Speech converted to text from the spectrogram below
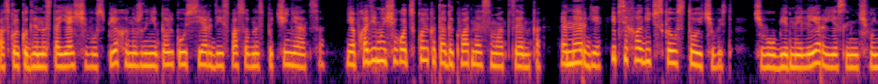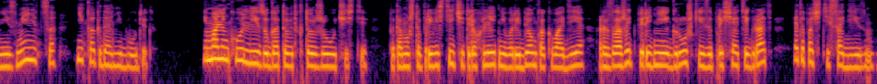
поскольку для настоящего успеха нужно не только усердие и способность подчиняться. Необходима еще хоть сколько-то адекватная самооценка, энергия и психологическая устойчивость, чего у бедной Леры, если ничего не изменится, никогда не будет. И маленькую Лизу готовят к той же участи, потому что привести четырехлетнего ребенка к воде, разложить перед ней игрушки и запрещать играть – это почти садизм.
